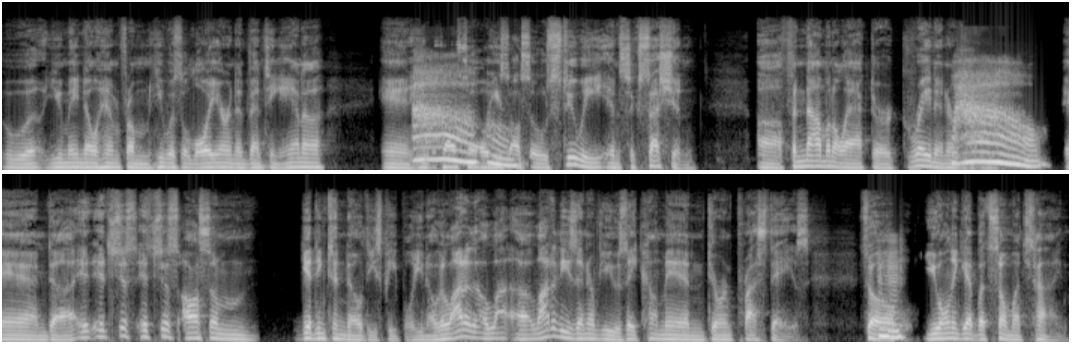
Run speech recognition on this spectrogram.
who uh, you may know him from, he was a lawyer in Inventing Anna, and he was also Oh. he's also Stewy in Succession. Uh, phenomenal actor, great interview Wow. and uh, it, it's just it's just awesome getting to know these people. You know, a lot of a lot a lot of these interviews they come in during press days, so Mhm. you only get but so much time.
